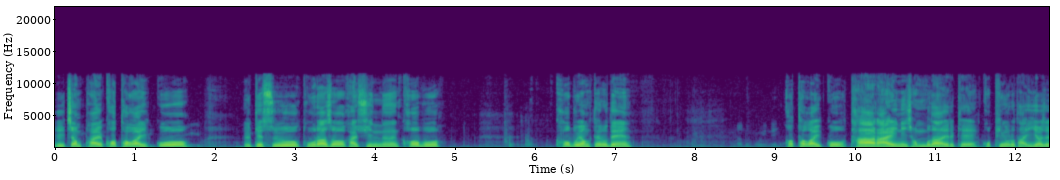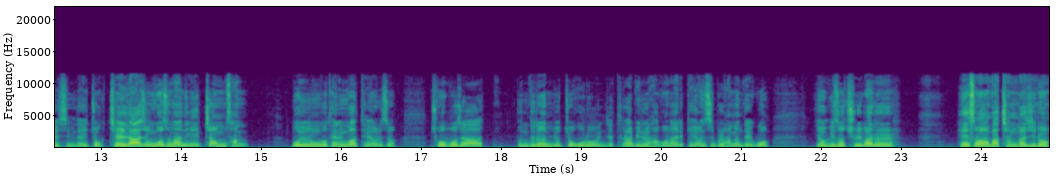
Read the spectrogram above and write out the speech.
1.8 쿼터가 있고 이렇게 쑥 돌아서 갈 수 있는 커브 커브 형태로 된 quarter가 있고 다 라인이 전부 다 이렇게 coping으로 다 이어져 있습니다. 이쪽 제일 낮은 곳은 한 1.3 뭐 요 정도 되는 것 같아요. 그래서 초보자 분들은 이쪽으로 이제 drop in을 하거나 이렇게 연습을 하면 되고 여기서 출발을 해서 마찬가지로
